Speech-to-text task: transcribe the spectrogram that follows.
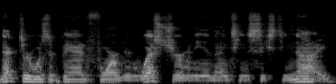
Nektar was a band formed in West Germany in 1969.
